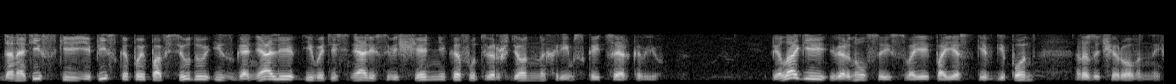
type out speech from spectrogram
донатистские епископы повсюду изгоняли и вытесняли священников, утвержденных римской церковью. Пелагий вернулся из своей поездки в Гиппон разочарованный.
